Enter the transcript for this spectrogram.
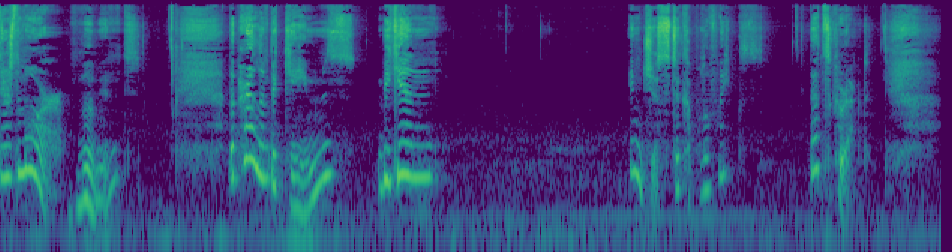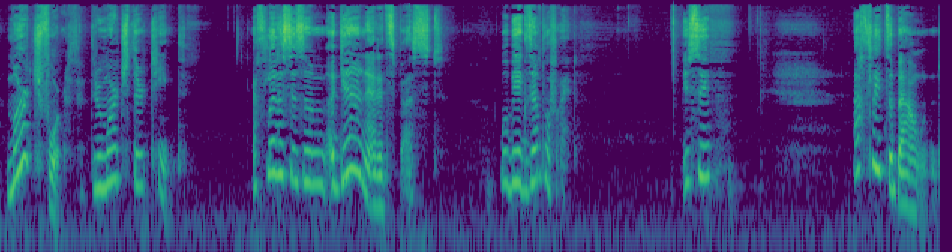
there's more moment. The Paralympic Games begin in just a couple of weeks. That's correct. March 4th through March 13th. Athleticism, again at its best, will be exemplified. You see, athletes abound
